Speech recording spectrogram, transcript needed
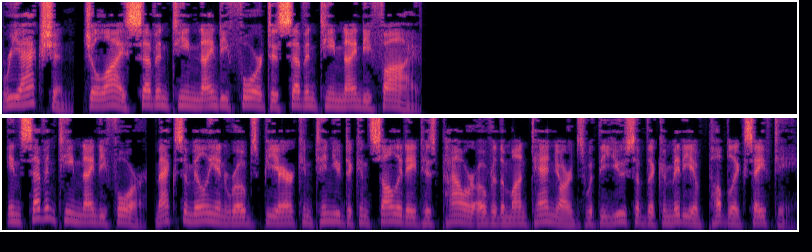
Reaction, July 1794 In 1794, Maximilien Robespierre continued to consolidate his power over the Montagnards with the use of the Committee of Public Safety.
